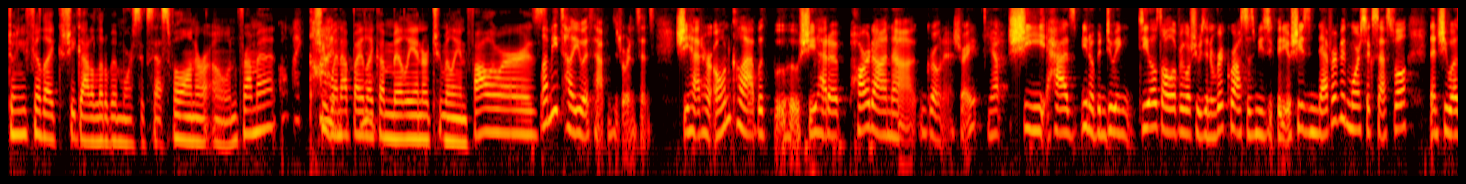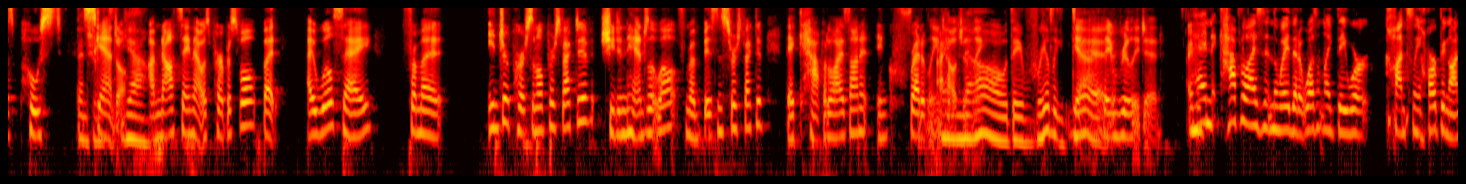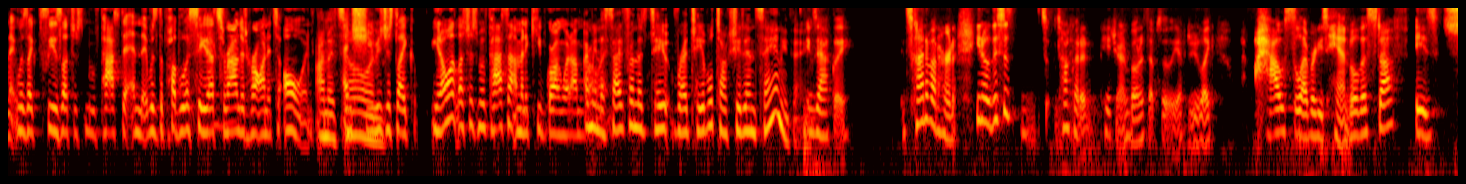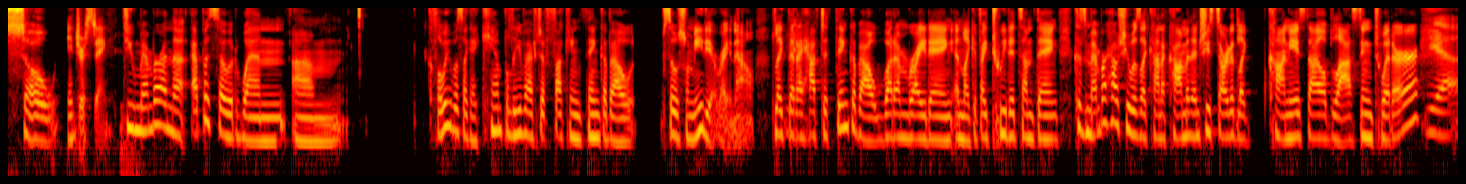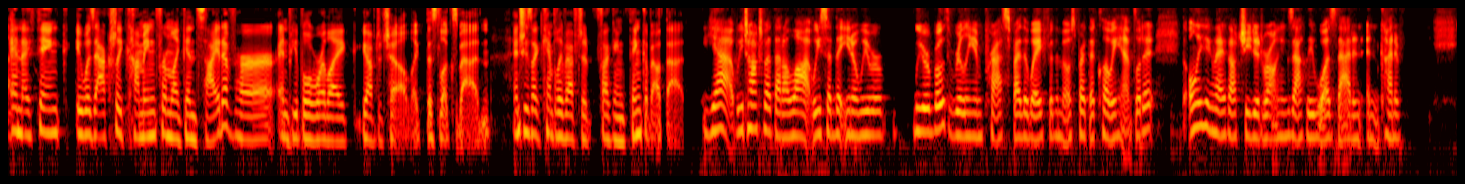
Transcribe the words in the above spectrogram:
don't you feel like she got a little bit more successful on her own from it? Oh my god. She went up by like a million or two million followers. Let me tell you what's happened to Jordyn since. She had her own collab with Boohoo. She had a part on uh, Grown-ish, right? Yep. She has, you know, been doing deals all over the world. She was in Rick Ross's music video. She's never been more successful than she was post was- scandal. yeah. I'm not saying that was purposeful, but I will say from a interpersonal perspective, she didn't handle it well. From a business perspective, they capitalized on it incredibly I intelligently. know they really did. Yeah, they really did. and capitalized it in the way that it wasn't like they were constantly harping on it. It was like, please let's just move past it. And it was the publicity that surrounded her on its own. On its and she was just like, you know what? Let's just move past it. I'm going to keep growing what I'm I mean, aside from the ta- red table talk, she didn't say anything. Exactly. It's kind of unheard of. You know, this is talk about a Patreon bonus episode that you have to do. Like how celebrities handle this stuff is so interesting. Do you remember on the episode when um, Khloé was like, I can't believe I have to fucking think about social media right now. Like that I have to think about what I'm writing and like if I tweeted something. Cause remember how she was like kind of common and then she started like Kanye style blasting Twitter. Yeah. And I think it was actually coming from like inside of her and people were like, you have to chill. Like this looks bad. And she's like, I can't believe I have to fucking think about that. Yeah, we talked about that a lot. We said that, you know, we were we were both really impressed by the way for the most part that Khloé handled it. The only thing that I thought she did wrong exactly was that and, and kind of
